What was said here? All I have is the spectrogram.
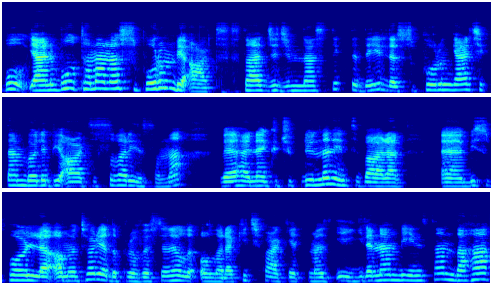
bu, yani, bu tamamen sporun bir artısı. Sadece jimnastik de değil de sporun gerçekten böyle bir artısı var insana ve, hani, küçüklüğünden itibaren, eee, bir sporla amatör ya da profesyonel olarak hiç fark etmez, ilgilenen bir insan daha,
